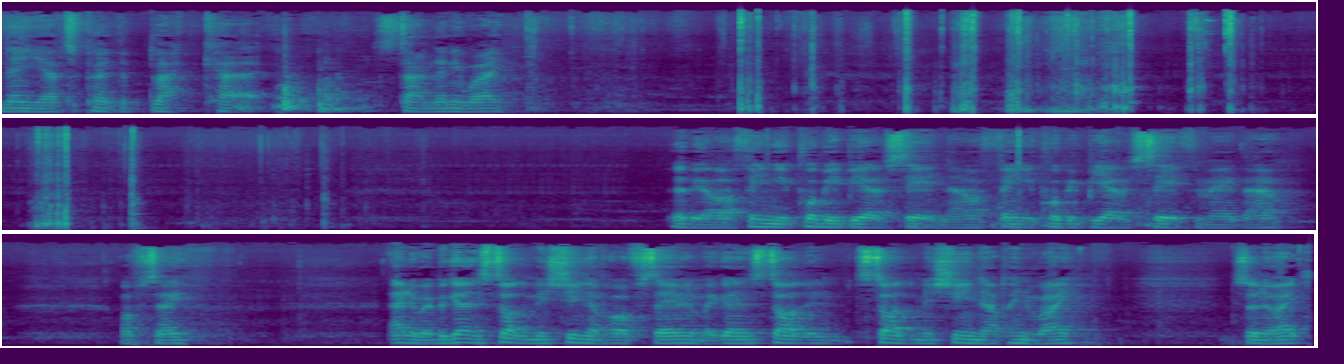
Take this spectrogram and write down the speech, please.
then you have to put the black cat stand anyway. There we are. I think you'll probably be able to see it now. I think you'll probably be able to see it from here now. Obviously. Anyway, we're going to start the machine up, obviously. We're going to start the, start the machine up anyway. So anyway.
